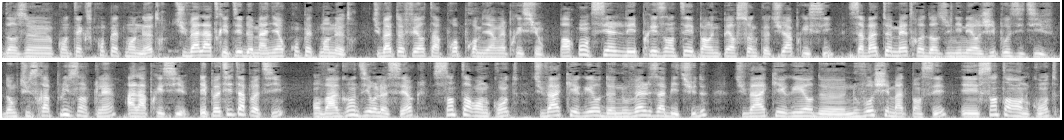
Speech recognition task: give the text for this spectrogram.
dans un contexte complètement neutre, tu vas la traiter de manière complètement neutre. Tu vas te faire ta propre première impression. Par contre, si elle est présentée par une personne que tu apprécies, ça va te mettre dans une énergie positive. Donc tu seras plus enclin à l'apprécier. Et petit à petit, on va agrandir le cercle. Sans t'en rendre compte, tu vas acquérir de nouvelles habitudes, tu vas acquérir de nouveaux schémas de pensée et sans t'en rendre compte,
